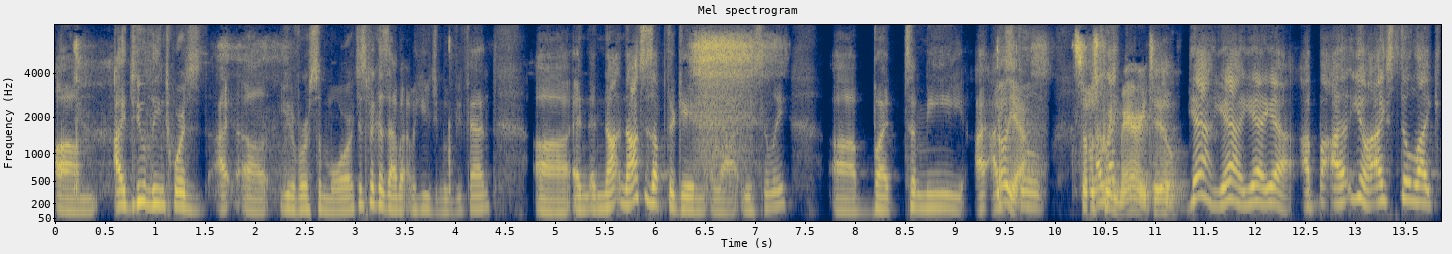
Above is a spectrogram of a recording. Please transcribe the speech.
um, I do lean towards uh, Universal more, just because I'm a, I'm a huge movie fan, uh, and and Knott's is up their game a lot recently. Uh, but to me, I, I oh still, yeah, so is Queen like, Mary too. Yeah, yeah, yeah, yeah. I, I, you know, I still like.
